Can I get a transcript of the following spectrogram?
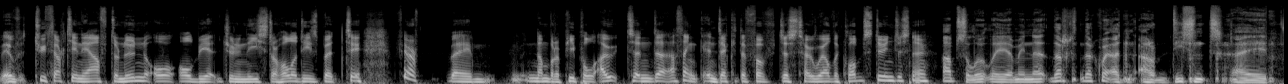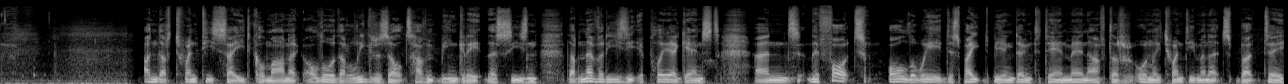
it was two thirty in the afternoon, albeit during the Easter holidays, but uh, fair um, number of people out, and uh, I think indicative of just how well the club's doing just now. Absolutely. I mean, uh, they're they're quite a, a decent. Uh, under 20 side Kilmarnock, although their league results haven't been great this season. They're never easy to play against, and they fought all the way, despite being down to 10 men after only 20 minutes. But uh,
